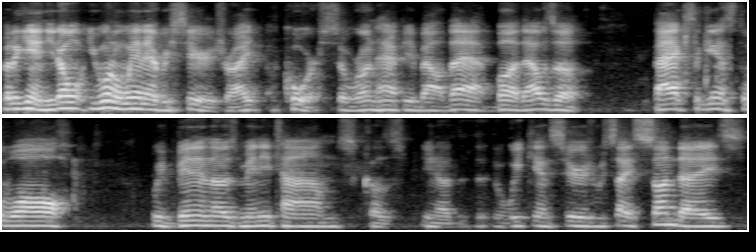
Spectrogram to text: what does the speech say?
but again, you don't you want to win every series, right? Of course. So we're unhappy about that. But that was a backs against the wall. We've been in those many times because you know the, the weekend series. We say Sundays,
